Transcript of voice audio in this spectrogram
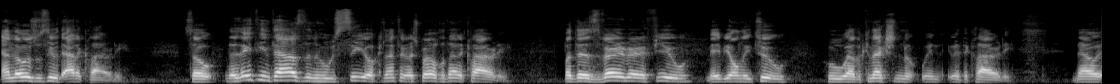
and those who see without a clarity. So there's 18,000 who see or connect to Kadosh Baruch without a clarity. But there's very, very few, maybe only two, who have a connection with, with the clarity. Now,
